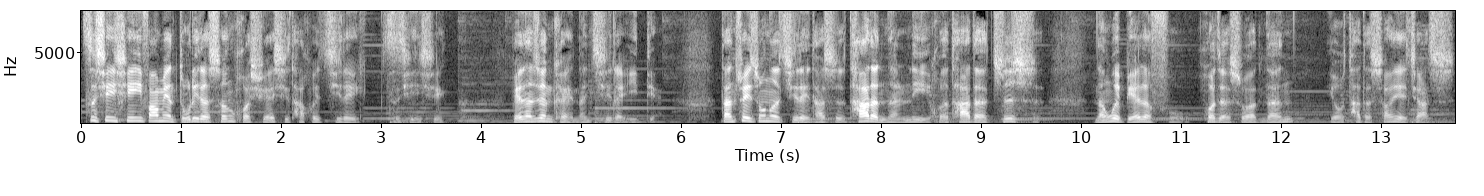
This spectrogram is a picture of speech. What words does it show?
自信心一方面独立的生活学习他会积累自信心，别人认可也能积累一点，但最终的积累他是他的能力或者他的知识能为别人服务，或者说能有它的商业价值。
